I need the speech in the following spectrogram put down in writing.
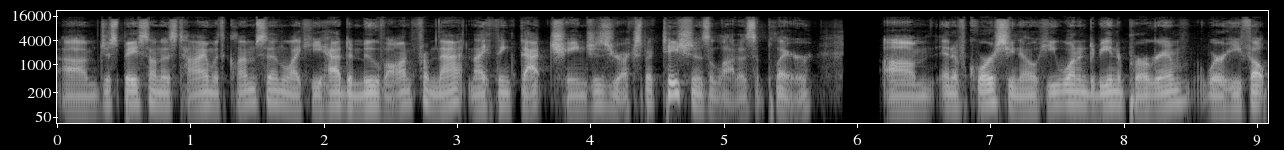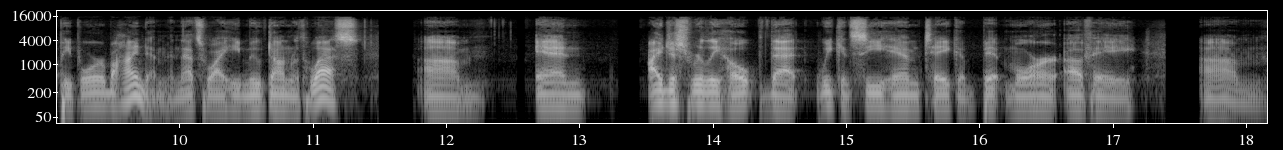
Um, just based on his time with Clemson, like he had to move on from that, and I think that changes your expectations a lot as a player. Um, and of course, you know he wanted to be in a program where he felt people were behind him, and that's why he moved on with Wes. Um, and I just really hope that we can see him take a bit more of a um,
